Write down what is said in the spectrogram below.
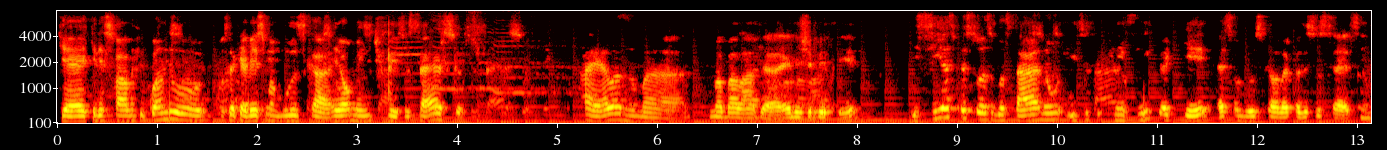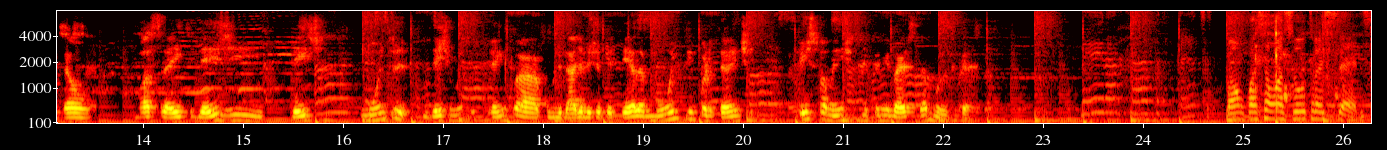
que é que eles falam que quando você quer ver se uma música realmente fez sucesso, a ela numa, numa balada LGBT, e se as pessoas gostaram, isso significa que essa música ela vai fazer sucesso. Então, mostra aí que desde, desde, muito, desde muito tempo a comunidade LGBT ela é muito importante, principalmente no universo da música. Bom, quais são as outras séries?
